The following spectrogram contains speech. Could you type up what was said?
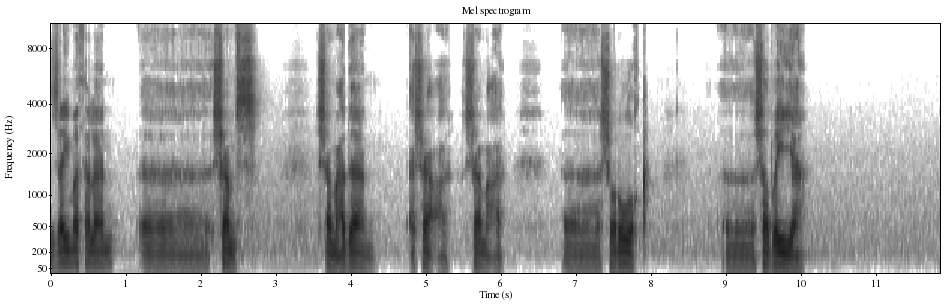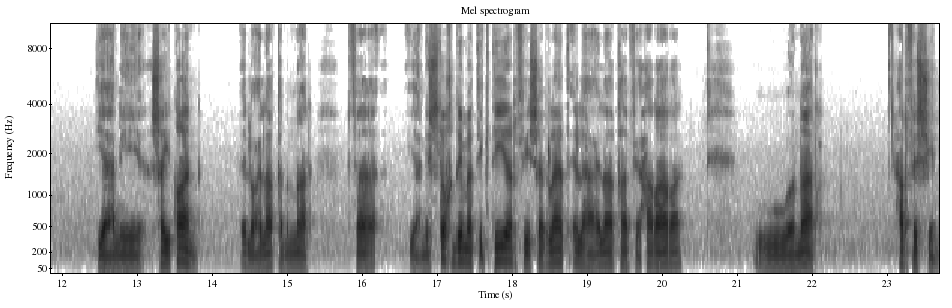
زي مثلا آه، شمس شمعدان أشعة شمعة آه، شروق آه، شظية. يعني شيطان له علاقة بالنار. يعني استخدمت كتير في شغلات إلها علاقة في حرارة ونار حرف الشين.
